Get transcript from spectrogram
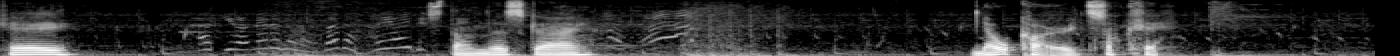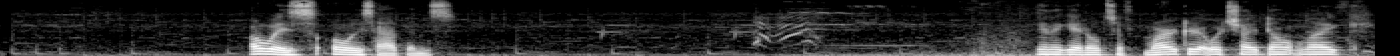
Okay. Stun this guy. No cards, okay. Always, always happens. Gonna get ults of Margaret, which I don't like.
